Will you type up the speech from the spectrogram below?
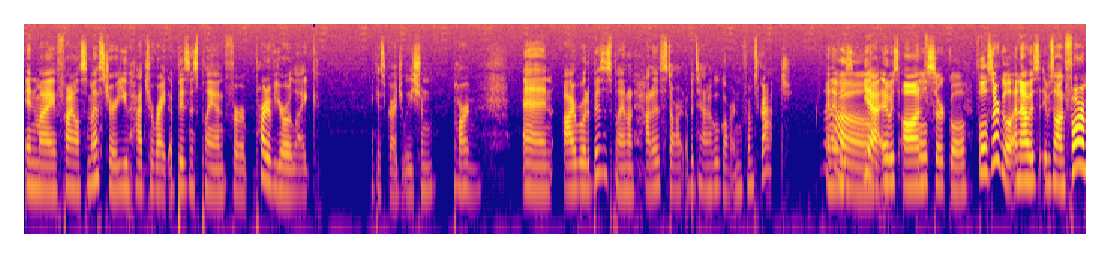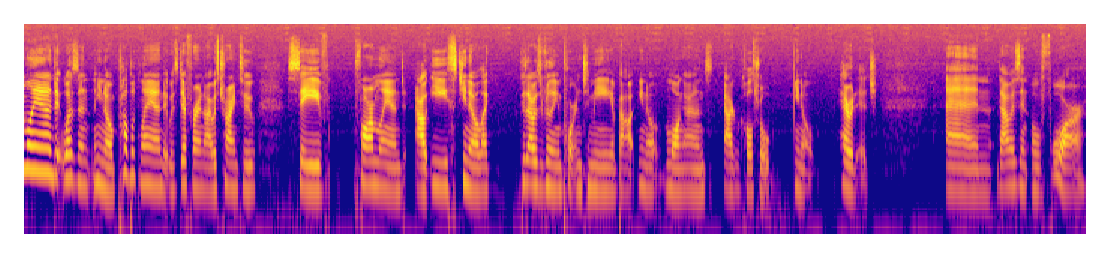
in my final semester you had to write a business plan for part of your like I guess graduation part. Mhm. And I wrote a business plan on how to start a botanical garden from scratch. And it was yeah, Oh. it was on full circle. full circle and i was it was on farmland it wasn't you know public land it was different i was trying to save farmland out east you know like because that was really important to me about you know long island's agricultural you know heritage and that was in 04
